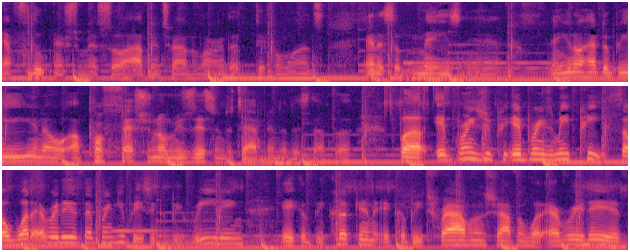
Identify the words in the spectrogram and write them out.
and flute instruments. So I've been trying to learn the different ones, and it's amazing. And, and you don't have to be, you know, a professional musician to tap into this stuff. But, but it brings you, it brings me peace. So whatever it is that brings you peace, it could be reading, it could be cooking, it could be traveling, shopping, whatever it is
